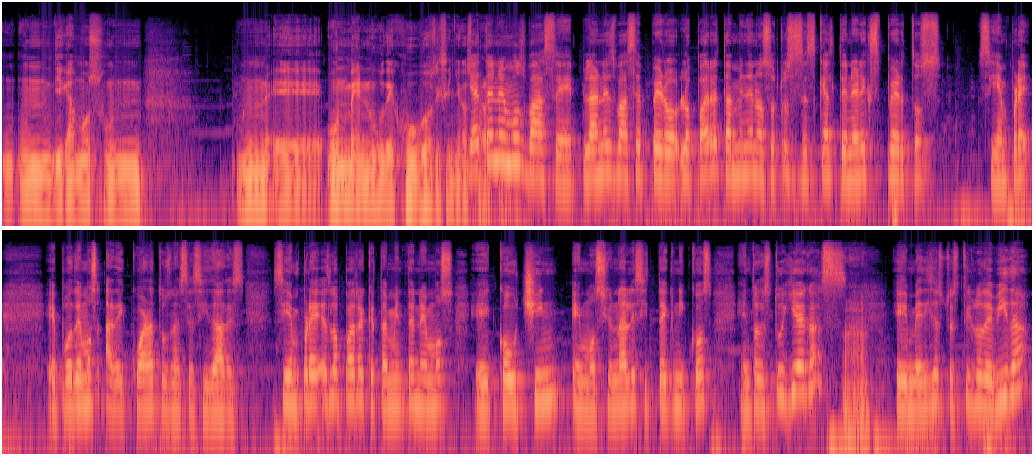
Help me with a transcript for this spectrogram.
un, un, digamos, un, un, eh, un menú de jugos diseñados. Ya para tenemos base, planes base, pero lo padre también de nosotros es, es que al tener expertos siempre eh, podemos adecuar a tus necesidades. Siempre es lo padre que también tenemos eh, coaching emocionales y técnicos. Entonces tú llegas, eh, me dices tu estilo de vida,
